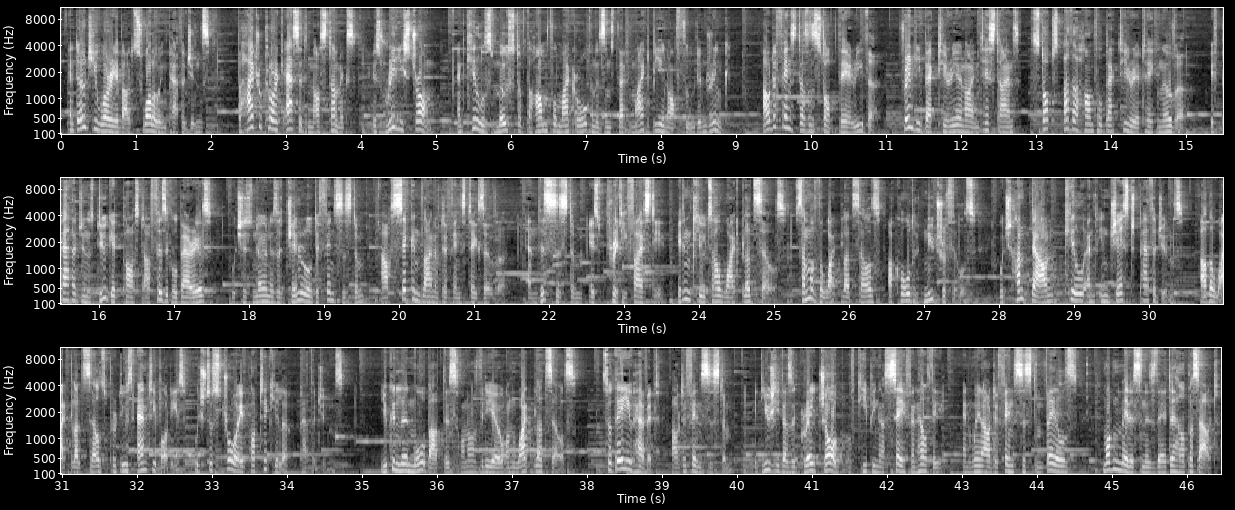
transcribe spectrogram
And don't you worry about swallowing pathogens. The hydrochloric acid in our stomachs is really strong and kills most of the harmful microorganisms that might be in our food and drink. Our defense doesn't stop there either. Friendly bacteria in our intestines stops other harmful bacteria taking over, if pathogens do get past our physical barriers, which is known as a general defense system, our second line of defense takes over. And this system is pretty feisty. It includes our white blood cells. Some of the white blood cells are called neutrophils, which hunt down, kill, and ingest pathogens. Other white blood cells produce antibodies, which destroy particular pathogens. You can learn more about this on our video on white blood cells. So there you have it, our defense system. It usually does a great job of keeping us safe and healthy, and when our defense system fails, modern medicine is there to help us out.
